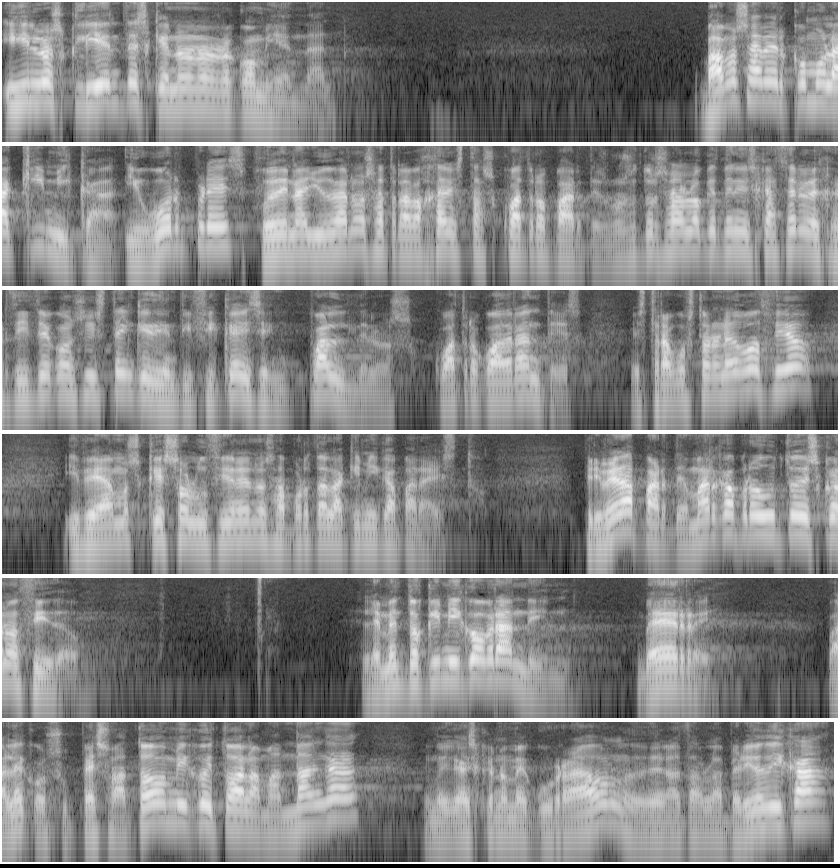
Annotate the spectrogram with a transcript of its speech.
Y los clientes que no nos recomiendan. Vamos a ver cómo la química y WordPress pueden ayudarnos a trabajar estas cuatro partes. Vosotros ahora lo que tenéis que hacer, el ejercicio consiste en que identifiquéis en cuál de los cuatro cuadrantes está vuestro negocio y veamos qué soluciones nos aporta la química para esto. Primera parte, marca producto desconocido. Elemento químico branding, BR, ¿vale? Con su peso atómico y toda la mandanga. No me digáis que no me he currado, lo de la tabla periódica.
